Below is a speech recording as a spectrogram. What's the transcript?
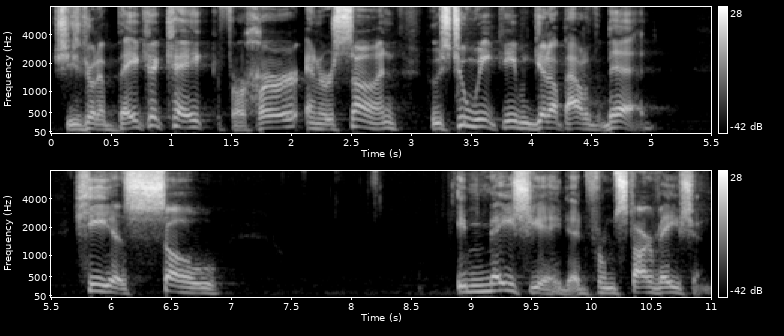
She's going to bake a cake for her and her son, who's too weak to even get up out of the bed. He is so emaciated from starvation.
